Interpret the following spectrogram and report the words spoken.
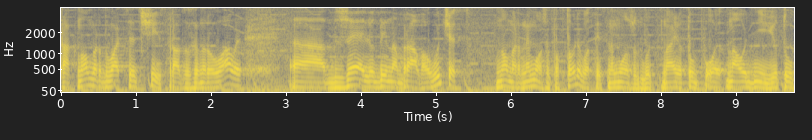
Так, номер 26 зразу згенерували. Е, вже людина брала участь. Номер не може повторюватись, не може бути на YouTube, на одній YouTube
